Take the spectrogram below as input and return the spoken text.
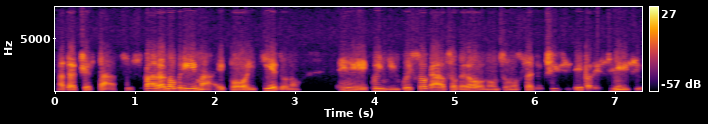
ad accertarsi, sparano prima e poi chiedono. E quindi in questo caso però non sono stati uccisi dei palestinesi,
